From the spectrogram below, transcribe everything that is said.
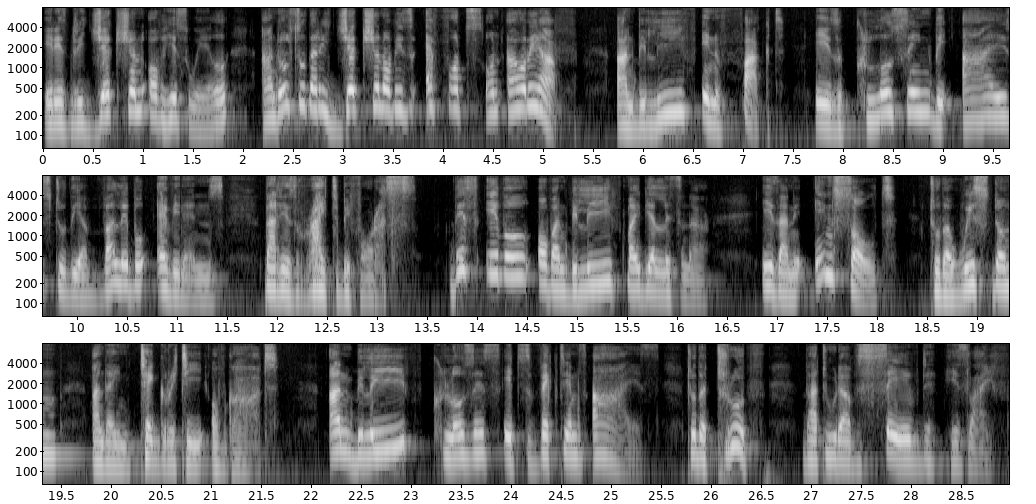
It is rejection of His will and also the rejection of His efforts on our behalf. Unbelief, in fact, is closing the eyes to the available evidence that is right before us. This evil of unbelief, my dear listener, is an insult to the wisdom and the integrity of God. Unbelief closes its victim's eyes to the truth that would have saved his life.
